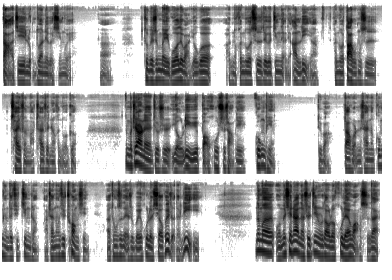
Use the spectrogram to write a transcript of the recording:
打击垄断这个行为啊，特别是美国，对吧？有过很很多次这个经典的案例啊，很多大公司拆分嘛，拆分成很多个，那么这样呢，就是有利于保护市场的公平。对吧？大伙儿呢才能公平的去竞争啊，才能去创新啊，同时呢也是维护了消费者的利益。那么我们现在呢是进入到了互联网时代，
